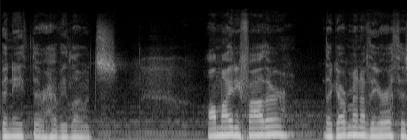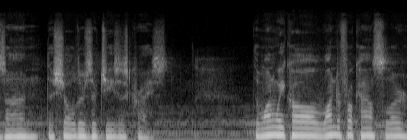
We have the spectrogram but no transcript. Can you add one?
beneath their heavy loads. Almighty Father, the government of the earth is on the shoulders of Jesus Christ, the one we call Wonderful Counselor,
